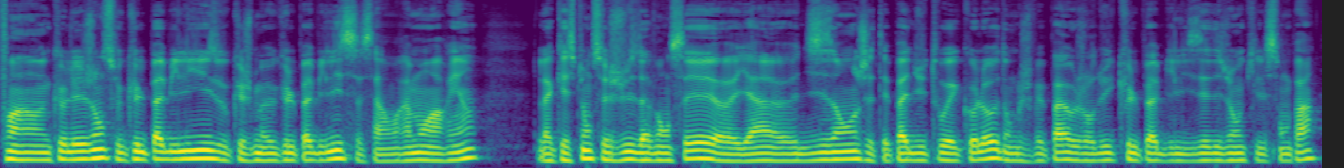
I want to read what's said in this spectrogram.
enfin, que les gens se culpabilisent ou que je me culpabilise, ça sert vraiment à rien. La question, c'est juste d'avancer. il y a dix ans, j'étais pas du tout écolo, donc je vais pas aujourd'hui culpabiliser des gens qui le sont pas.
